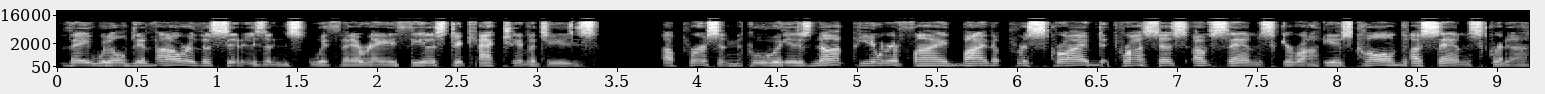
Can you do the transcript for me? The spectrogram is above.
They will devour the citizens with their atheistic activities, a person who is not purified by the prescribed process of samskara is called a samskrita,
